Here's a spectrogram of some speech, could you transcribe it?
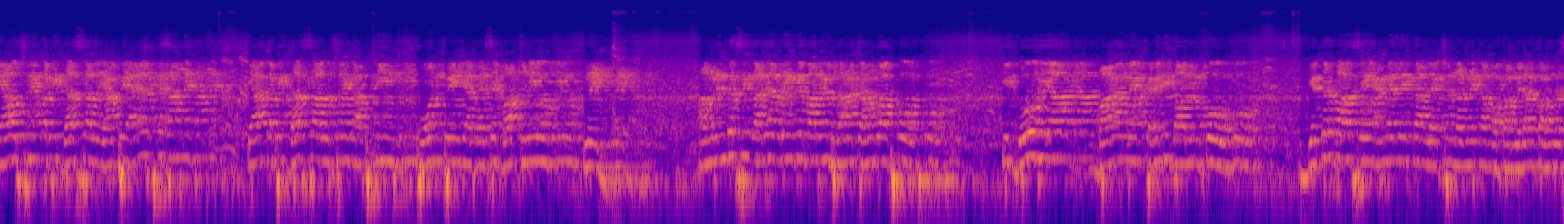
क्या उसने कभी दस साल यहाँ पे आया आपके सामने क्या कभी दस साल उसने आपकी फोन पे या वैसे बात सुनी हो नहीं अमरिंदर सिंह राजा वरिंग के बारे में बताना चाहूंगा आपको कि 2012 में पहली बार उनको गेदरबा से एमएलए का इलेक्शन लड़ने का मौका मिला कांग्रेस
